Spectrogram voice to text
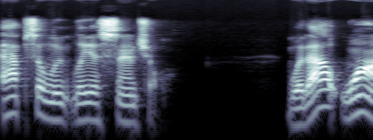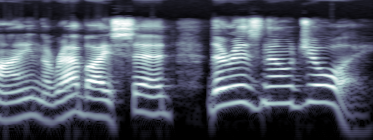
absolutely essential. Without wine, the rabbis said, there is no joy.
